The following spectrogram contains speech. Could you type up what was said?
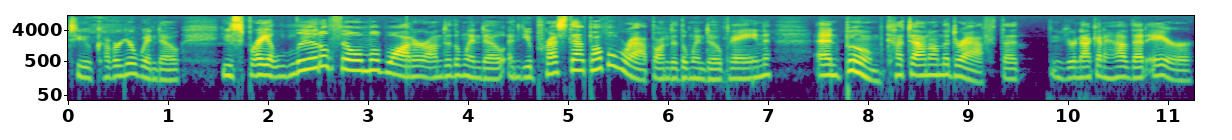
to cover your window. You spray a little film of water onto the window and you press that bubble wrap onto the window pane and boom, cut down on the draft. That you're not going to have that air.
